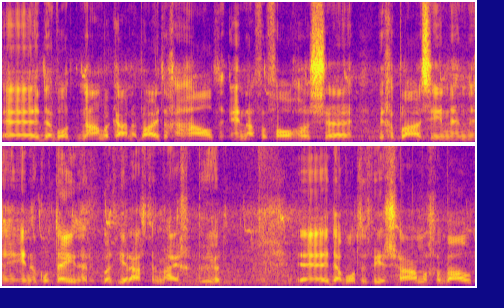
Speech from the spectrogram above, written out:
Uh, dat wordt na elkaar naar buiten gehaald en dan vervolgens weer geplaatst in een, in een container, wat hier achter mij gebeurt. daar wordt het weer samengebouwd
